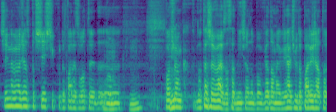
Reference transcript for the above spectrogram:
Czyli no wychodząc po 30 kurde parę złotych y, pociąg, no też we zasadniczo, no bo wiadomo, jak jechaliśmy do Paryża, to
